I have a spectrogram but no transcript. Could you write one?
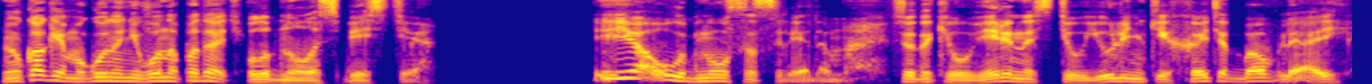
Ну как я могу на него нападать?» — улыбнулась бестия. И я улыбнулся следом. Все-таки уверенности у Юленьки хоть отбавляй.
